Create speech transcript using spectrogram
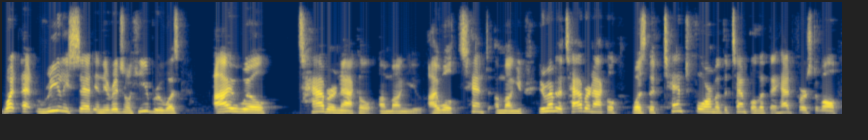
what that really said in the original Hebrew was, I will tabernacle among you. I will tent among you. You remember the tabernacle was the tent form of the temple that they had, first of all,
